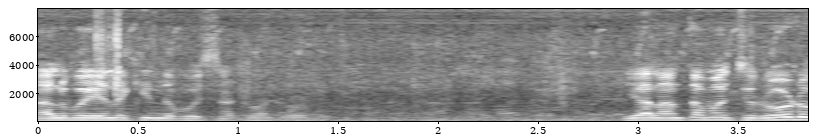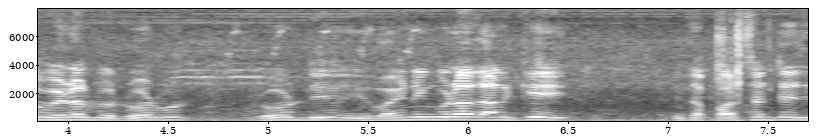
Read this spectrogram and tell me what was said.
నలభై ఏళ్ళ కింద పోసినటువంటి రోడ్డు. ఇవాళ అంత మంచి రోడ్డు వెడల్పు రోడ్డు రోడ్ ఈ వైండింగ్ కూడా దానికి ఇంత పర్సంటేజ్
